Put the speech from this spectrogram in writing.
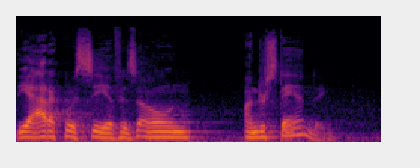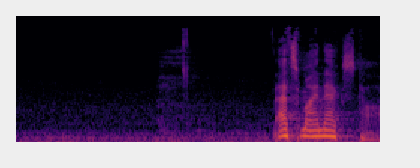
the adequacy of his own understanding? That's my next topic.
